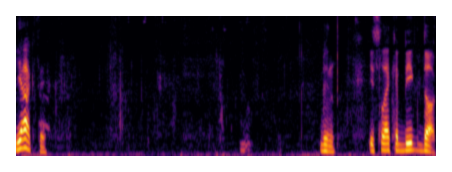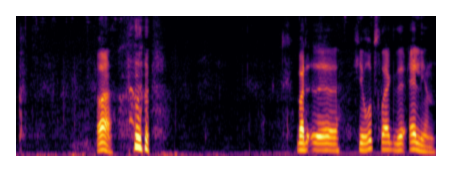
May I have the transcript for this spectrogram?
Як ти? Блін, it's like a big dog. Ah. but uh, he looks like the alien.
